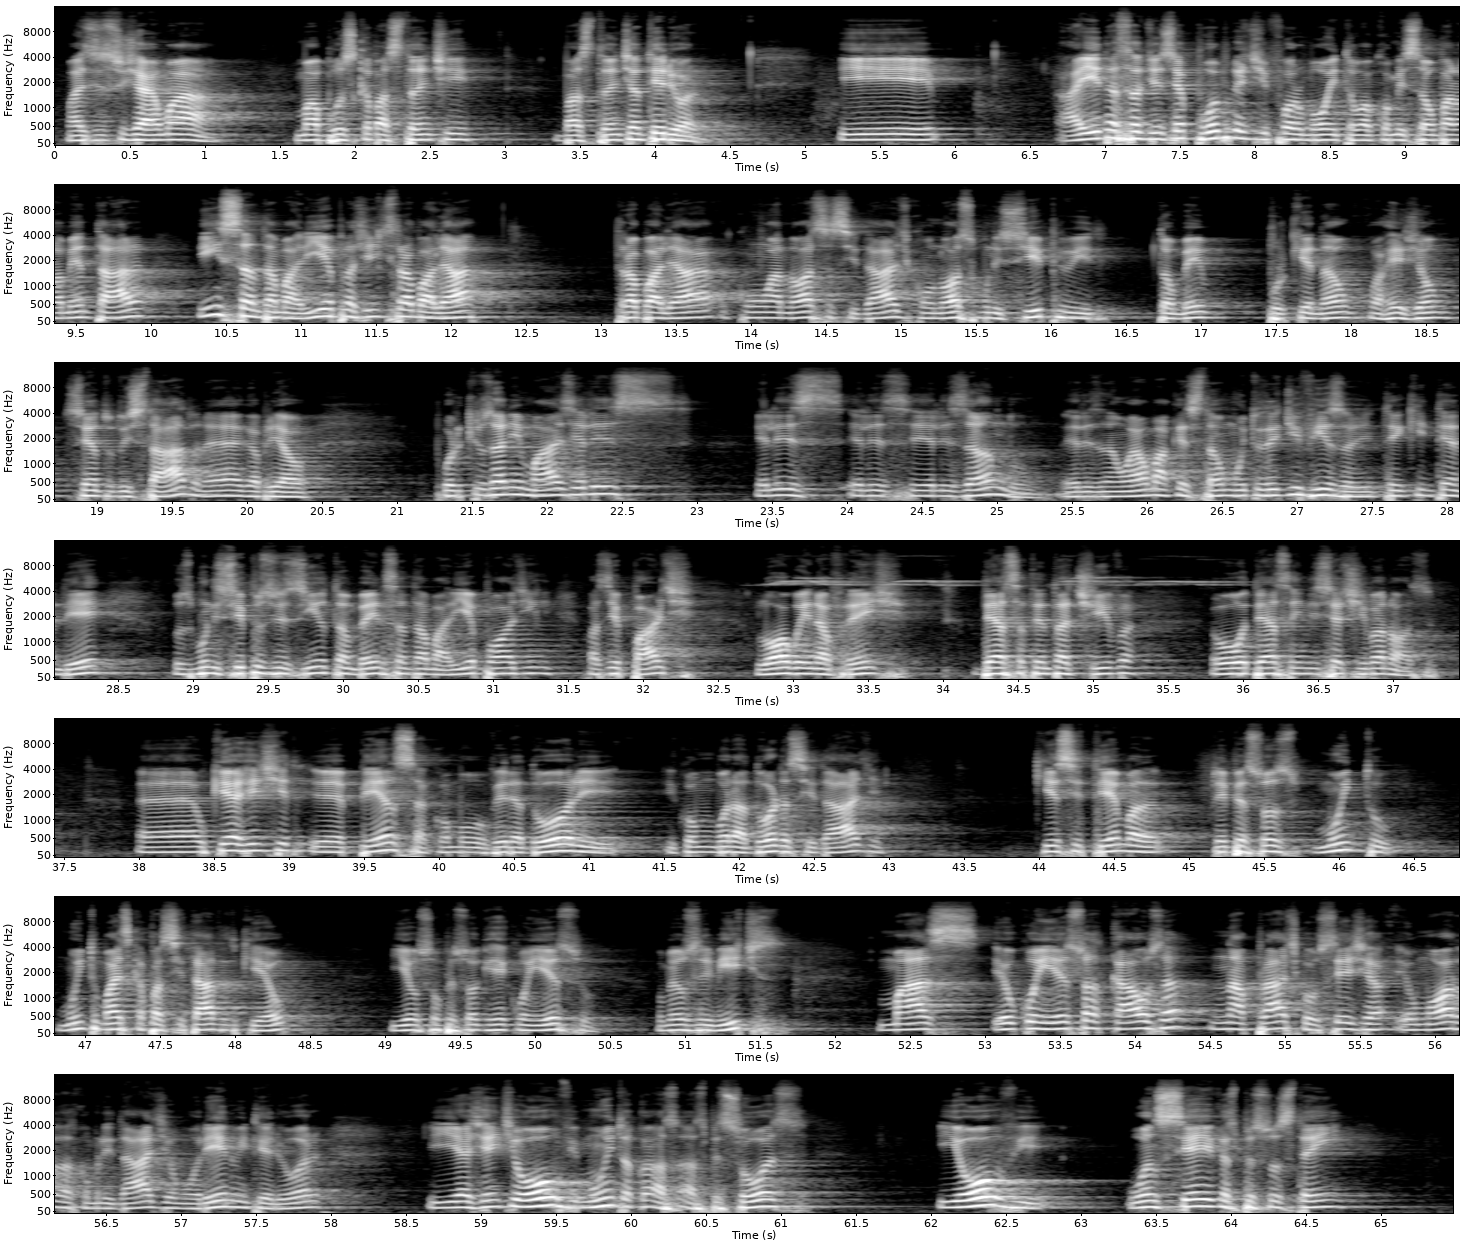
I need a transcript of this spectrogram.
Mas isso já é uma, uma busca bastante, bastante anterior. E aí nessa audiência pública a gente formou então a comissão parlamentar em Santa Maria para a gente trabalhar trabalhar com a nossa cidade, com o nosso município e também, por que não, com a região centro do estado, né, Gabriel? Porque os animais eles eles, eles, eles andam, eles não é uma questão muito de divisa, a gente tem que entender, os municípios vizinhos também de Santa Maria podem fazer parte, logo aí na frente, dessa tentativa ou dessa iniciativa nossa. É, o que a gente é, pensa como vereador e, e como morador da cidade, que esse tema tem pessoas muito, muito mais capacitadas do que eu, e eu sou pessoa que reconheço os meus limites, mas eu conheço a causa na prática, ou seja, eu moro na comunidade, eu morei no interior e a gente ouve muito as, as pessoas e ouve o anseio que as pessoas têm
